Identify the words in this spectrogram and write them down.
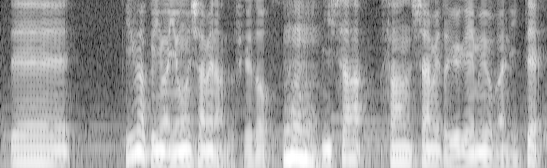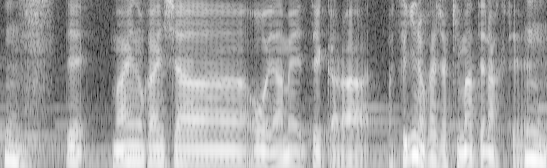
うん、で医学今4社目なんですけど、うん、2社3社目というゲーム業界にいて、うん、で前の会社を辞めてから次の会社は決まってなくて、うん、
